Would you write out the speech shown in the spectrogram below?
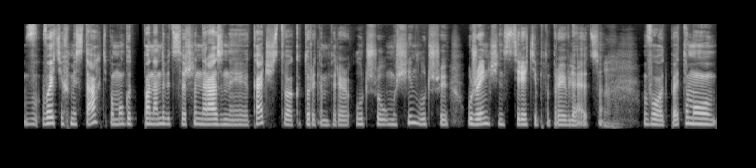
в, в этих местах типа могут понадобиться совершенно разные качества, которые, там, например, лучше у мужчин, лучше у женщин стереотипно проявляются. Мгм. Вот, поэтому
